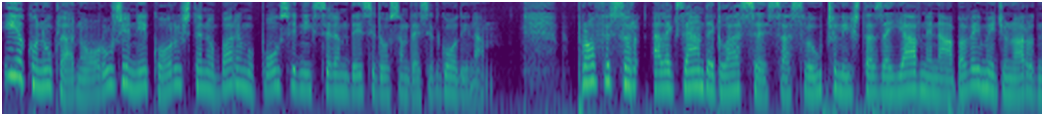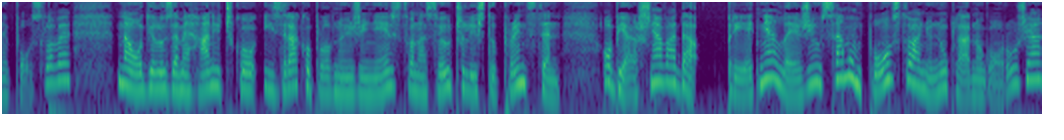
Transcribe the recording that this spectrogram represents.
iako nuklearno oružje nije korišteno barem u posljednjih 70-80 godina. Profesor Alexander Glasse sa Sveučilišta za javne nabave i međunarodne poslove na odjelu za mehaničko i zrakoplovno inženjerstvo na Sveučilištu Princeton objašnjava da Prijetnja leži u samom postojanju nuklearnog oružja,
